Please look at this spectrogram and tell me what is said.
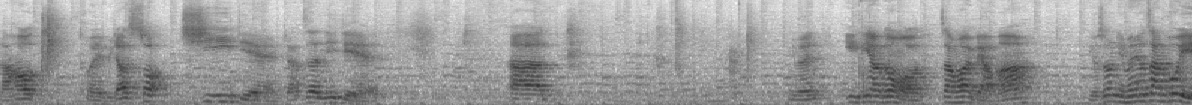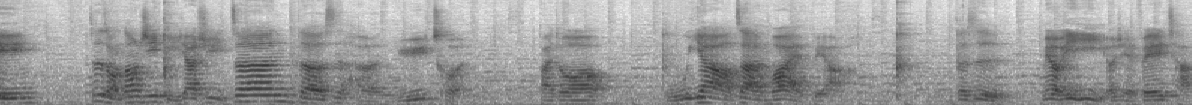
然后腿比较瘦细一点，比较正一点。啊！你们一定要跟我站外表吗？有时候你们又站不赢，这种东西比下去真的是很愚蠢。拜托，不要站外表，这是没有意义，而且非常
